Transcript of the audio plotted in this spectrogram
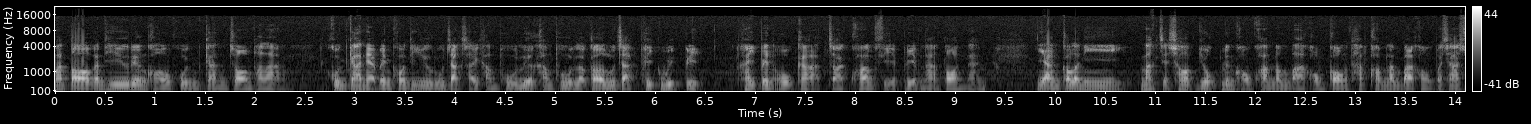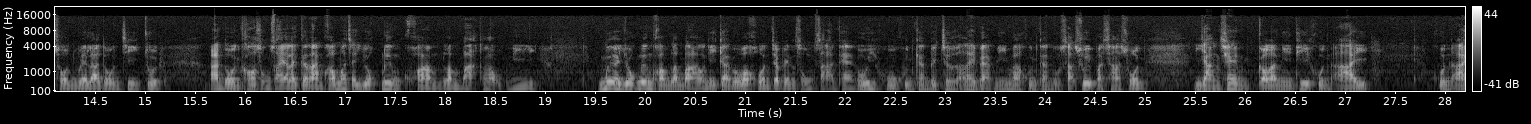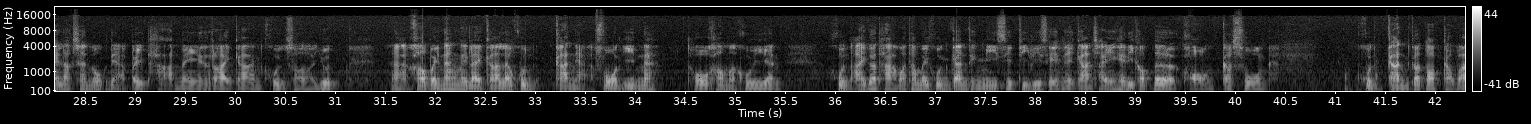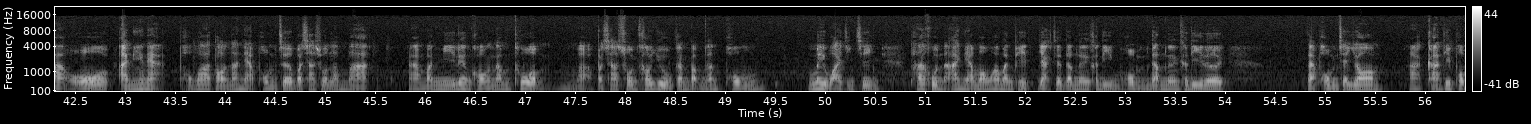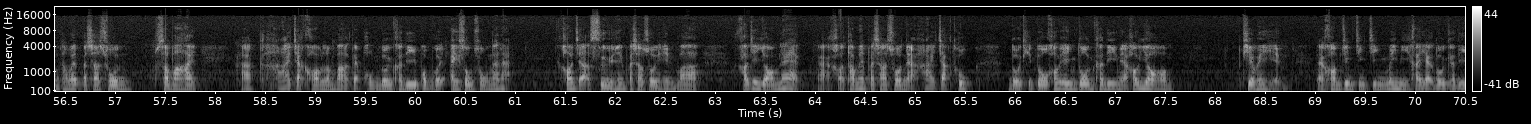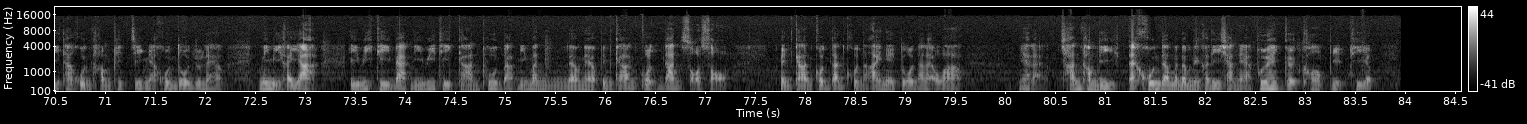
มาต่อกันที่เรื่องของคุณกันจอมพลัง คุณกันเนี่ยเป็นคนที่รู้จักใช้คำพูดเลือกคำพูด แล้วก็รู้จักพลิกวิกฤตให้เป็นโอกาสจากความเสียเปรียบณตอนนั้น อย่างกรณีมักจะชอบยกเรื่องของความลำบากของกองทัพความลำบากของประชาชนเวลาโดนจี้จุดโดนข้อสงสัยอะไรก็ตามเขามักจะยกเรื่องความลำบากเหล่านี้ เมื่อยกเรื่องความลำบากเหล่านี้กลายเป็นว่าคนจะเป็นสงสารแทนโอ้ยครูคุณกันไปเจออะไรแบบนี้มาคุณกันอุตส่าห์ช่วยประชาชน อย่างเช่น กรณีที่คุณไอซ์ คุณไอซ์ลักษณกเนี่ยไปถามในรายการคุณสรยุทธ์อ่าเข้าไปนั่งในรายการแล้วคุณกันเนี่ยโฟนอินนะโทรเข้ามาคุยกัน คุณไอซ์ก็ถามว่าทำไมคุณกันถึงมีสิทธิพิเศษในการใช้เฮลิคอปเตอร์ของกระทรวง คุณกันก็ตอบกลับว่า โอ้อันนี้เนี่ยเพราะว่าตอนนั้นเนี่ยผมเจอประชาชนลำบากอ่ามันมีเรื่องของน้ำท่วมอ่าประชาชนเขาอยู่กันแบบนั้นผมไม่ไหวจริง ๆ ถ้าคุณไอซ์เนี่ยมองว่ามันผิดอยากจะดำเนินคดีผมดำเนินคดีเลย แต่ผมจะยอม การที่ผมทำให้ประชาชนสบายหายจากความลำบากแต่ผมโดนคดี ผมก็ไอ้ทรงๆนั้นอะเขาจะสื่อให้ประชาชนเห็นว่าเขาจะยอมแลกอ่เขาทำให้ประชาชนเนี่ยหายจากทุกข์โดยที่ตัวเขาเองโดนคดีเนี่ยเขายอมเทียบให้เห็น แต่ความจริงจริงๆไม่มีใครอยากโดนคดี ถ้าคุณทำผิดจริงเนี่ยคุณโดนอยู่แล้ว ไม่มีใครอยากไอ้วิธีแบบนี้วิธีการพูดแบบนี้มันแนวแนวเป็นการกดดันสอสอเป็นการกดดันคนไอ้ในตัวนั่นแหละว่าเนี่ยแหละฉันทำดี แต่คุณดันมาดำเนินคดีฉันเนี่ยเพื่อให้เกิดข้อเปรียบเทียบ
